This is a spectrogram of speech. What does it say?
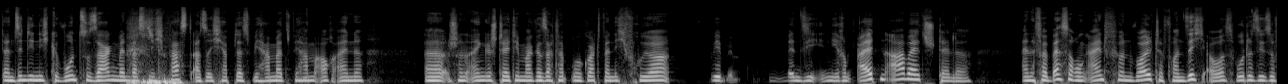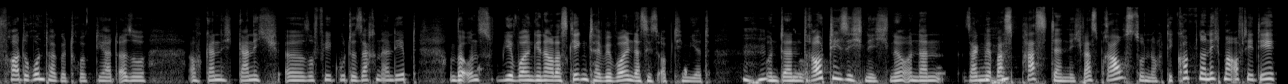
dann sind die nicht gewohnt zu sagen, wenn das nicht passt. Also ich habe das, wir haben jetzt, wir haben auch eine äh, schon eingestellt, die mal gesagt hat, oh Gott, wenn ich früher, wenn sie in ihrem alten Arbeitsstelle eine Verbesserung einführen wollte von sich aus, wurde sie sofort runtergedrückt. Die hat also auch gar nicht, gar nicht äh, so viel gute Sachen erlebt. Und bei uns, wir wollen genau das Gegenteil. Wir wollen, dass sie es optimiert. Mhm. Und dann traut die sich nicht. Ne? Und dann sagen wir, mhm. was passt denn nicht? Was brauchst du noch? Die kommt noch nicht mal auf die Idee,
